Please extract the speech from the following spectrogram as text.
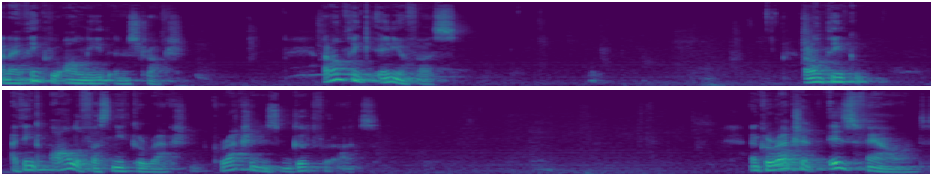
And I think we all need instruction. I don't think any of us, I don't think, I think all of us need correction. Correction is good for us. And correction is found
